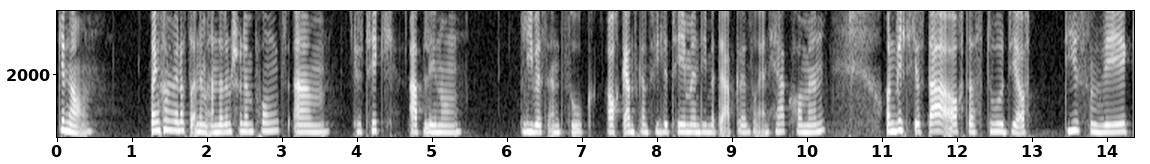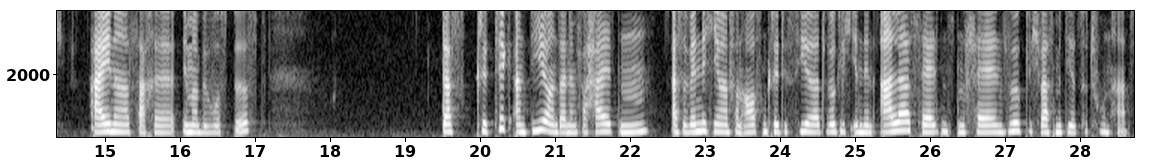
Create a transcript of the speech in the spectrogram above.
Genau. Dann kommen wir noch zu einem anderen schönen Punkt. Ähm, Kritik, Ablehnung, Liebesentzug. Auch ganz, ganz viele Themen, die mit der Abgrenzung einherkommen. Und wichtig ist da auch, dass du dir auf diesem Weg einer Sache immer bewusst bist dass Kritik an dir und deinem Verhalten, also wenn dich jemand von außen kritisiert, wirklich in den allerseltensten Fällen wirklich was mit dir zu tun hat.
